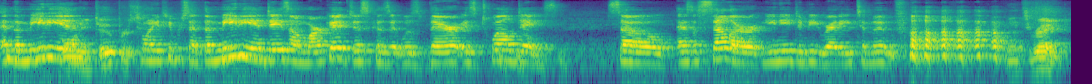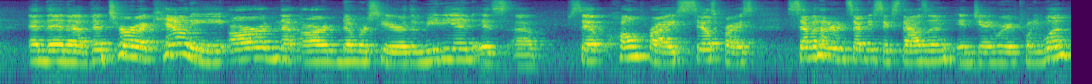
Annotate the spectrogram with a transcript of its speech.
And the median, Twenty-two percent. twenty-two percent, the median days on market, just because it was there, is twelve days. So as a seller, you need to be ready to move. That's right. And then uh, Ventura County, our, our numbers here, the median is uh, sale, home price, sales price, seven hundred and seventy-six thousand in January of twenty-one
